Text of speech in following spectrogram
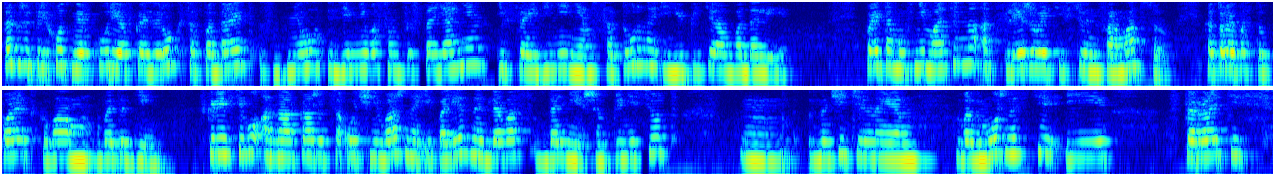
Также переход Меркурия в Козерог совпадает с днем зимнего солнцестояния и соединением Сатурна и Юпитера в Водолее. Поэтому внимательно отслеживайте всю информацию, которая поступает к вам в этот день. Скорее всего, она окажется очень важной и полезной для вас в дальнейшем, принесет значительные возможности и старайтесь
